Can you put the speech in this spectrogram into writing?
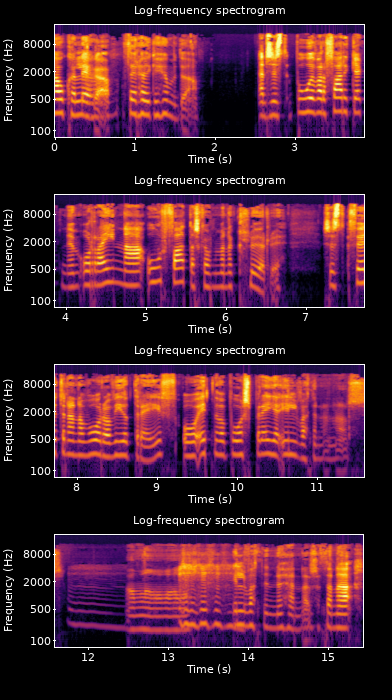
Nákvæmlega, þeir höfðu ekki hugmyndu það. En sérst, búið var að fara í gegnum og ræna úr fataskapnum hennar klöru. Sérst, fötin hennar voru á víð og dreif og einnig var búið að spreyja ylvatninu hennar. Mm. Ylvatninu hennar. Þannig að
